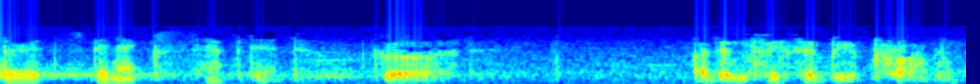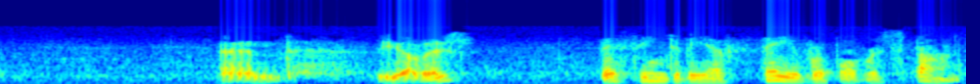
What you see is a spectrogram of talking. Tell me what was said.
Bert's been accepted. Good. I didn't think there'd be a problem. And the others? There seemed to be a favorable response.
